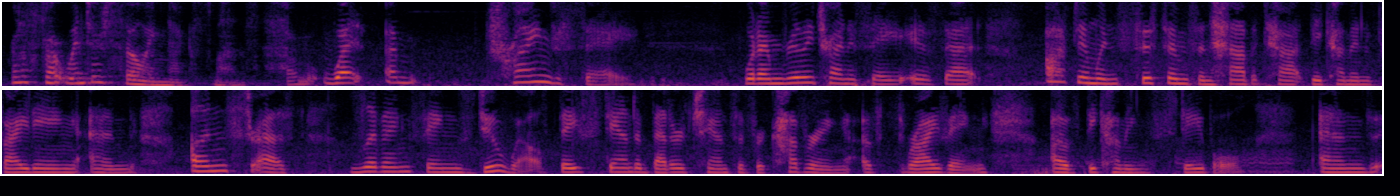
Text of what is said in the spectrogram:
We're gonna start winter sowing next month. Um, what I'm trying to say, what I'm really trying to say is that often when systems and habitat become inviting and unstressed, living things do well. They stand a better chance of recovering, of thriving, of becoming stable. And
